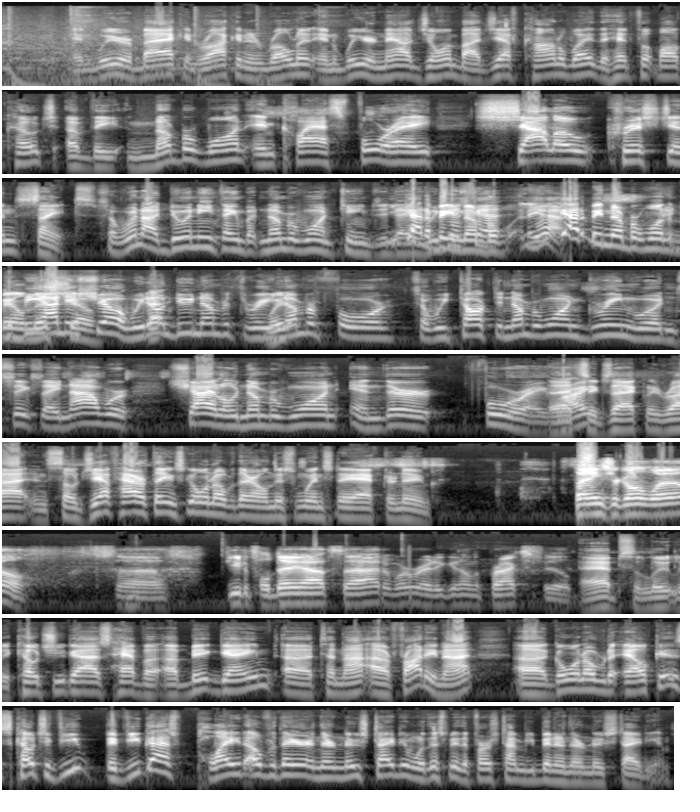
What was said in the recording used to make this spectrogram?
And we are back and rocking and rolling, and we are now joined by Jeff Conaway, the head football coach of the number one in Class 4A Shiloh Christian Saints. So we're not doing anything but number one teams today. You got to be number. Got, yeah. You got to be number one to be to on be this on show. show. We that, don't do number three, we, number four. So we talked to number one Greenwood in six A. Now we're Shiloh number one, and they're four A. That's exactly right. And so Jeff, how are things going over there on this Wednesday afternoon? Things are going well. It's, uh, beautiful day outside, and we're ready to get on the practice field. Absolutely, Coach. You guys have a, a big game uh, tonight, uh, Friday night, uh, going over to Elkins. Coach, if you have you guys played over there in their new stadium? Will this be the first time you've been in their new stadium?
